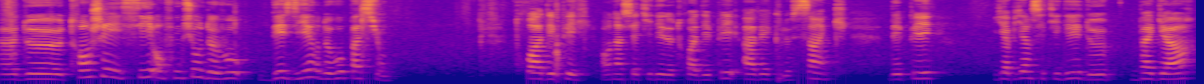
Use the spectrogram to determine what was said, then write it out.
euh, de trancher ici en fonction de vos désirs, de vos passions. 3 d'épée, on a cette idée de 3 d'épée avec le 5 d'épée, il y a bien cette idée de bagarre,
